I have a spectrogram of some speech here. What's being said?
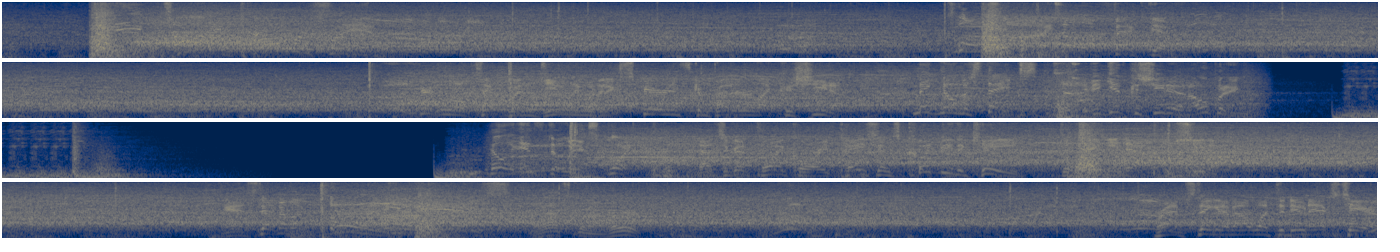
Big time power slam. Clothesline, so effective. Here's a little tip when dealing with an experienced competitor like Kushida. Make no mistakes. If you give Kushida an opening, he'll instantly exploit. That's a good point, Corey. Patience could be the key to taking down Kushida. And setting him up. Oh, knee to. That's gonna hurt. Perhaps thinking about what to do next here.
